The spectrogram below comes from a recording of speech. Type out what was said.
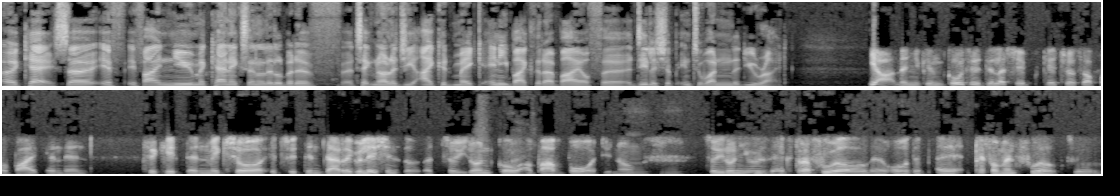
Okay, so if, if I knew mechanics and a little bit of uh, technology, I could make any bike that I buy off a, a dealership into one that you ride. Yeah, then you can go to a dealership, get yourself a bike, and then tweak it and make sure it's within the regulations, though, that so you don't go above board, you know. So you don't use extra fuel uh, or the uh, performance fuel. To,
